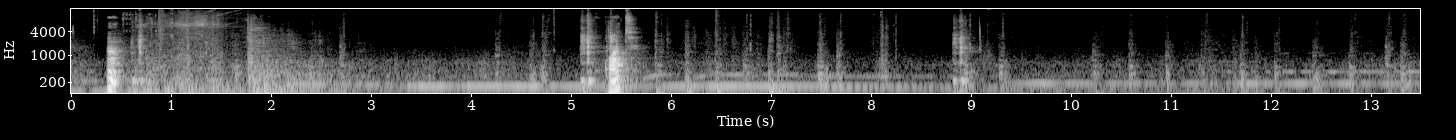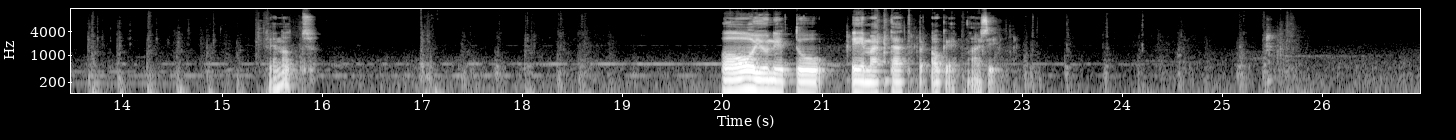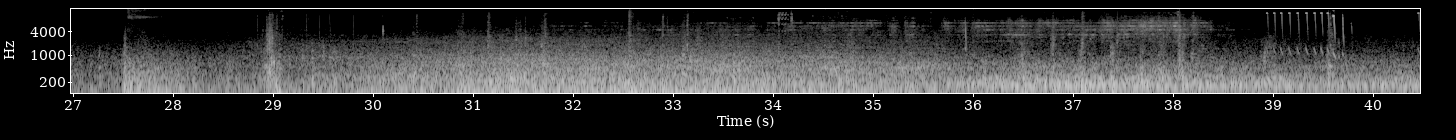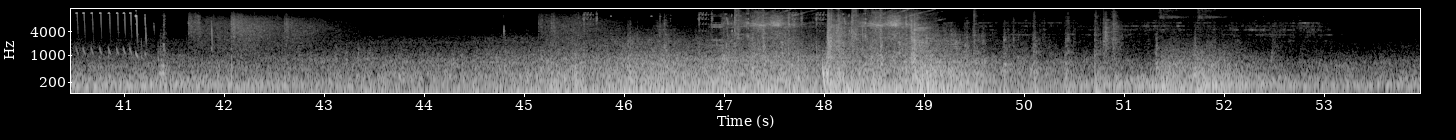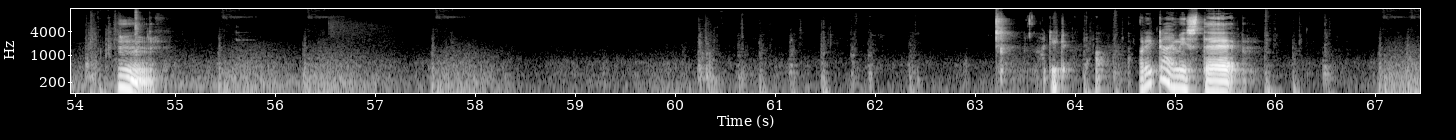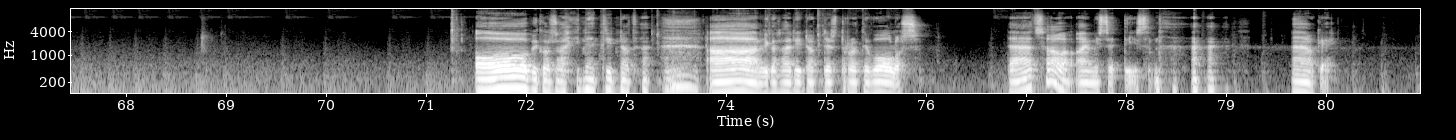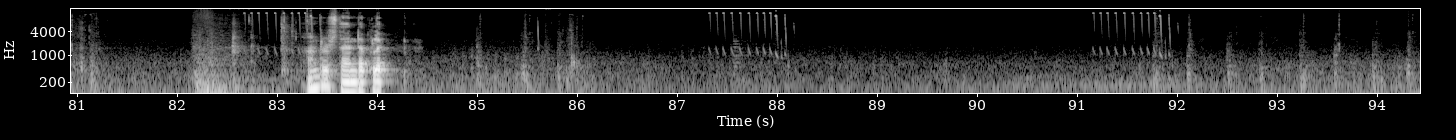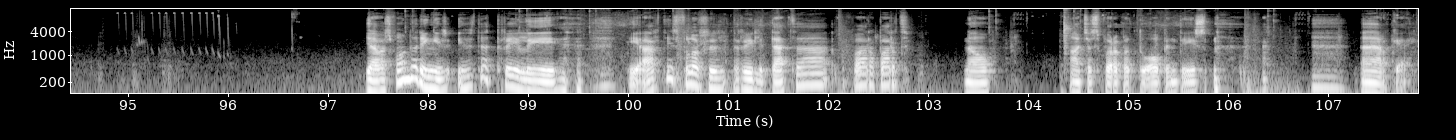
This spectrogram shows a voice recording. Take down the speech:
You need to aim at that. Okay, I see. Hmm. Did, did I miss the... Oh, because I did not... ah, because I did not destroy the walls. That's how I missed these. Ah, okay. Understandably. Yeah, I was wondering, is, is that really... the artist floors really that uh, far apart? No. I just forgot to open these. uh, okay.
